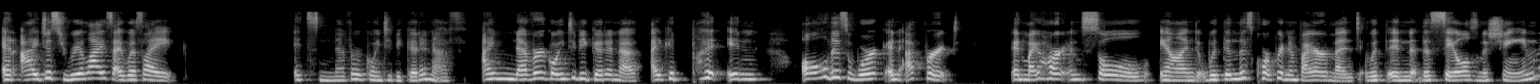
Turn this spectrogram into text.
And I just realized I was like, it's never going to be good enough. I'm never going to be good enough. I could put in all this work and effort and my heart and soul and within this corporate environment, within the sales machine,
